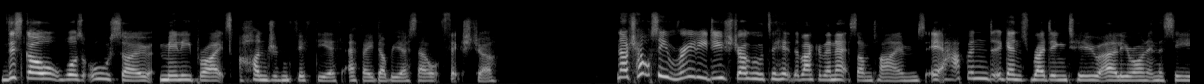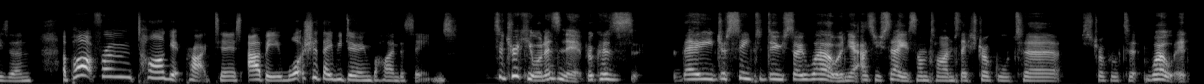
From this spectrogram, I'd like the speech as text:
This goal was also Millie Bright's 150th FAWSL fixture. Now, Chelsea really do struggle to hit the back of the net sometimes. It happened against Reading too earlier on in the season. Apart from target practice, Abi, what should they be doing behind the scenes? It's a tricky one, isn't it? Because they just seem to do so well and yet as you say sometimes they struggle to struggle to well it,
